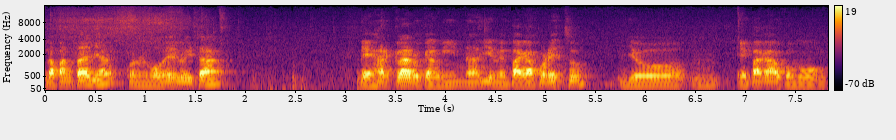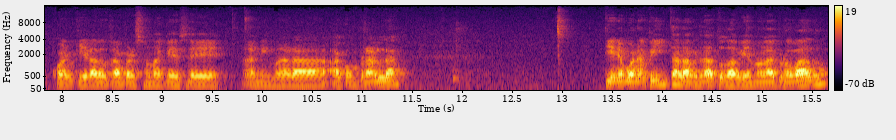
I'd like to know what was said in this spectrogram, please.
la pantalla con el modelo y tal. Dejar claro que a mí nadie me paga por esto, yo mm, he pagado como cualquiera de otra persona que se animara a comprarla. Tiene buena pinta, la verdad, todavía no la he probado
